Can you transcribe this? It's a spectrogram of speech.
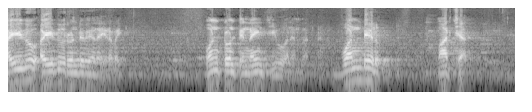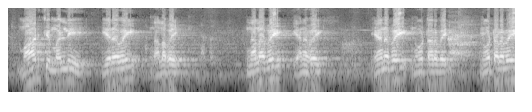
ఐదు ఐదు రెండు వేల ఇరవై. One twenty nine GO number. One డేలో మార్చారు మార్చి మళ్ళీ ఇరవై నలభై నలభై ఎనభై ఎనభై నూట అరవై నూట అరవై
